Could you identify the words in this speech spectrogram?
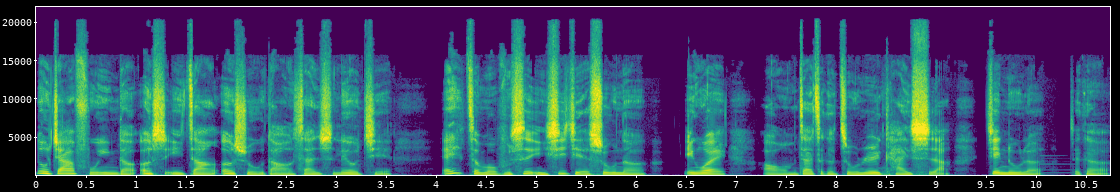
路加福音的二十一章二十五到三十六节，哎，怎么不是以西结书呢？因为哦，我们在这个主日开始啊，进入了这个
